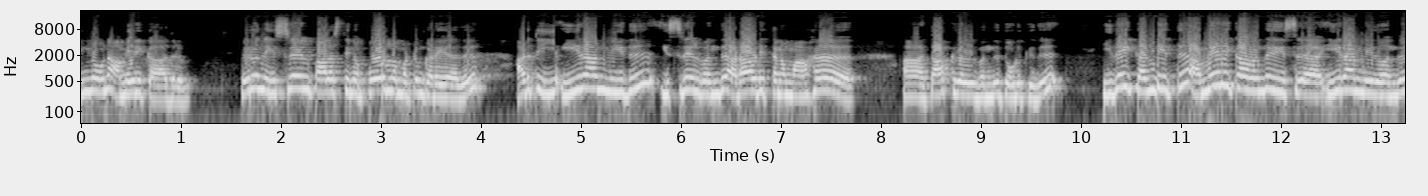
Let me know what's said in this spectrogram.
இன்னொன்று அமெரிக்கா ஆதரவு. வெறும் இந்த இஸ்ரேல் பாலஸ்தீன போர்ல மட்டும் கிடையாது. அடுத்து ஈரான் மீது இஸ்ரேல் வந்து அடாவடித்தனமாக தாக்குதல் வந்து தொடுக்குது. இதை கண்டித்து அமெரிக்கா வந்து ஈரான் மீது வந்து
